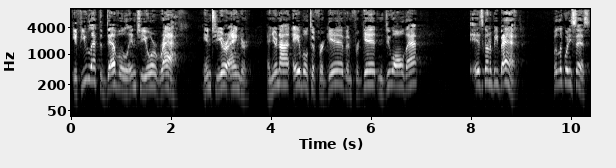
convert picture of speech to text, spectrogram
If you let the devil into your wrath, into your anger, and you're not able to forgive and forget and do all that, it's going to be bad. But look what he says.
